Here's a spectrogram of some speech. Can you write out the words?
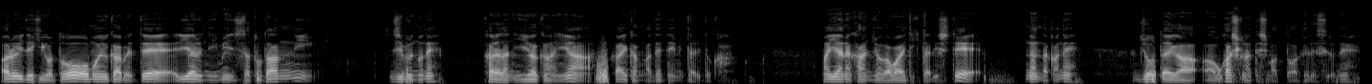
悪い出来事を思い浮かべてリアルにイメージした途端に自分のね体に違和感や不快感が出てみたりとか、まあ、嫌な感情が湧いてきたりしてなんだかね状態がおかしくなってしまったわけですよね。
